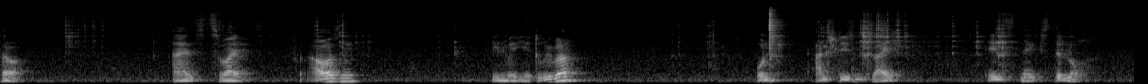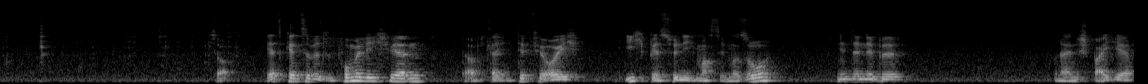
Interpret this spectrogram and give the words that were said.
So. Eins, zwei von außen. Gehen wir hier drüber. Und anschließend gleich ins nächste Loch. So, jetzt könnte es ein bisschen fummelig werden. Da habe ich gleich einen Tipp für euch. Ich persönlich mache es immer so. Ich nehme den Nippel und eine Speicher.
